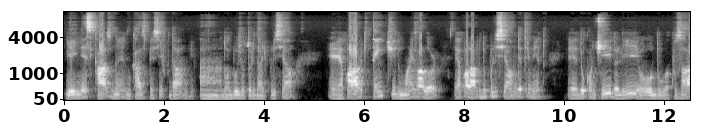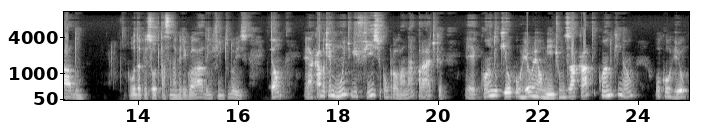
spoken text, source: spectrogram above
E aí, nesse caso, né, no caso específico da, a, do abuso de autoridade policial, é, a palavra que tem tido mais valor é a palavra do policial em detrimento é, do contido ali, ou do acusado, ou da pessoa que está sendo averiguada, enfim, tudo isso. Então, é, acaba que é muito difícil comprovar na prática é, quando que ocorreu realmente um desacato e quando que não ocorreu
